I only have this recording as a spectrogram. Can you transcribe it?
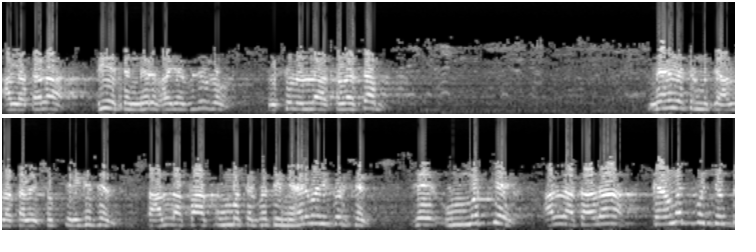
আল্লাহ তালা দিয়েছেন, মেরে ভাইয়ের বুজুর্গ রসুল্লাহ সাল্লাম মেহনতের মধ্যে আল্লাহ তালা শক্তি রেখেছেন। তা আল্লাহ পাক উম্মতের প্রতি মেহরবানি করেছেন। যে উম্মতকে আল্লাহ তালা কেমন পর্যন্ত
